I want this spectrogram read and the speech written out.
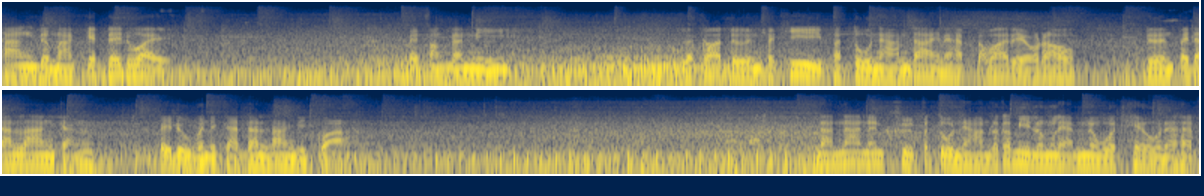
ทางเดอะมาร์เก็ตได้ด้วย ไปฝั่งด้านนี้ แล้วก็เดินไปที่ประตูน้ำได้นะครับ แต่ว่าเดี๋ยวเราเดินไปด้านล่างกัน ไปดูบรรยากาศด้านล่างดีกว่า ด้านหน้านั้นคือประตูน้ำแล้วก็มีโรงแรมโนวเทลนะครับ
